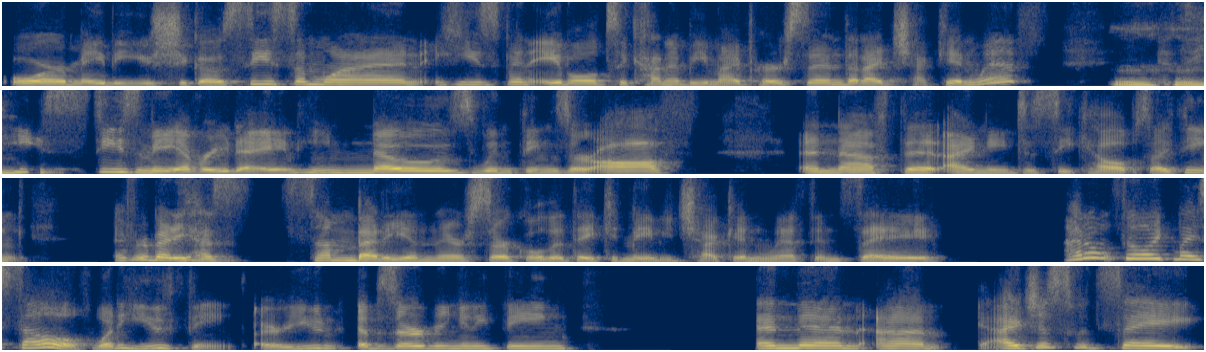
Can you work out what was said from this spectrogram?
or maybe you should go see someone. He's been able to kind of be my person that I check in with. Mm-hmm. He sees me every day and he knows when things are off enough that I need to seek help. So I think everybody has somebody in their circle that they can maybe check in with and say, I don't feel like myself. What do you think? Are you observing anything? And then um, I just would say,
